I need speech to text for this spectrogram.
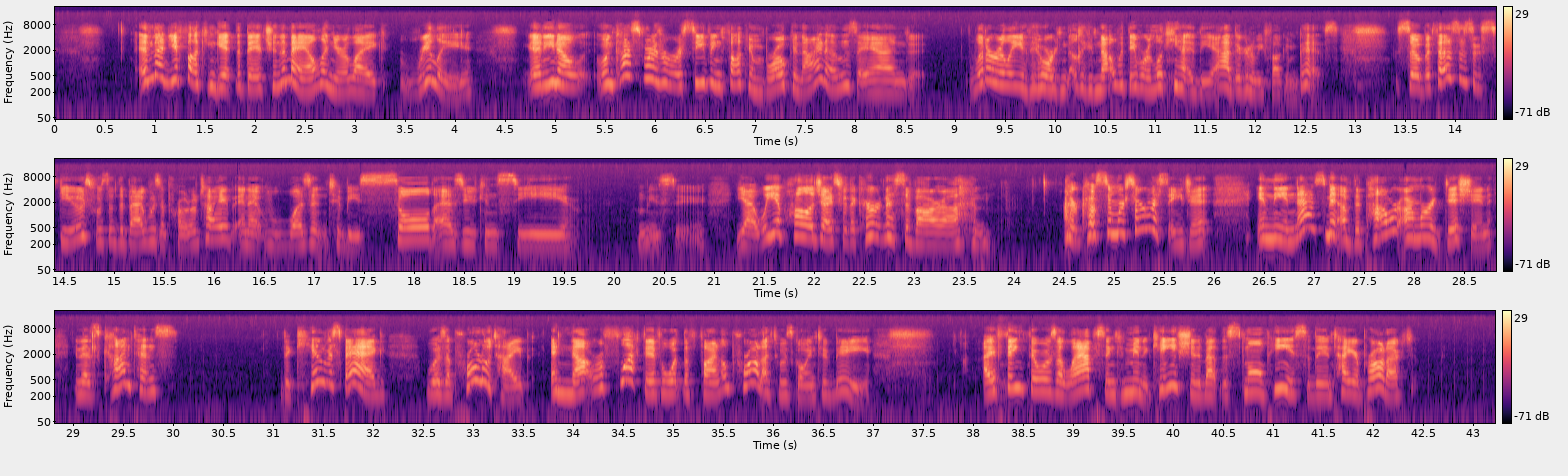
And then you fucking get the bitch in the mail, and you're like, really? And, you know, when customers were receiving fucking broken items and literally they were like, not what they were looking at in the ad, they're gonna be fucking pissed. So Bethesda's excuse was that the bag was a prototype and it wasn't to be sold, as you can see. Let me see. Yeah, we apologize for the curtness of our um, our customer service agent in the announcement of the Power Armor Edition and its contents. The canvas bag was a prototype and not reflective of what the final product was going to be. I think there was a lapse in communication about the small piece of the entire product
